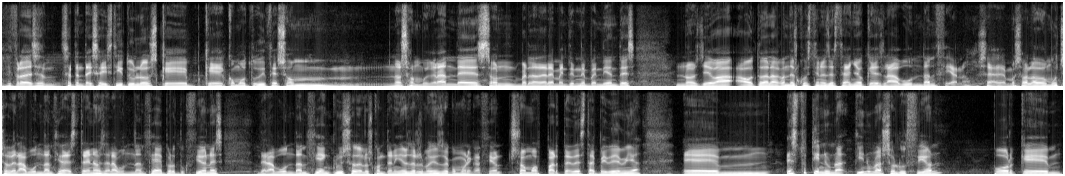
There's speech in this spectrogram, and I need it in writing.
cifra de 76 títulos que, que, como tú dices, son no son muy grandes, son verdaderamente independientes, nos lleva a otra de las grandes cuestiones de este año que es la abundancia, ¿no? O sea, hemos hablado mucho de la abundancia de estrenos, de la abundancia de producciones, de la abundancia incluso de los contenidos de los medios de comunicación. Somos parte de esta epidemia. Eh, ¿Esto tiene una, tiene una solución? Porque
